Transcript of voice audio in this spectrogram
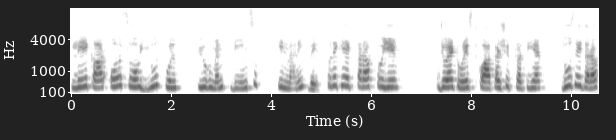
lake are also useful to human beings in many ways तो देखिए, एक तरफ़ तो ये जो है टूरिस्ट को आकर्षित करती हैं, दूसरी तरफ़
